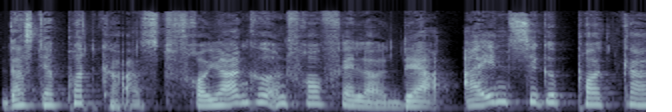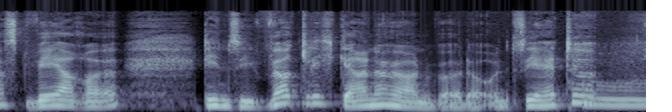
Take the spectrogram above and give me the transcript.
dass der Podcast Frau Janke und Frau Feller der einzige Podcast wäre, den sie wirklich gerne hören würde. Und sie hätte oh.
